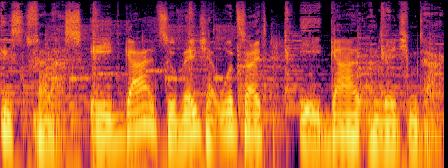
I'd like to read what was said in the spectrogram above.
ist Verlass. Egal zu welcher Uhrzeit, egal an welchem Tag.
